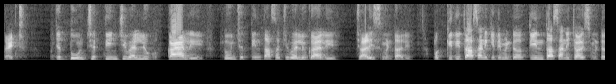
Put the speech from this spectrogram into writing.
राईट म्हणजे दोनशे तीनची व्हॅल्यू काय आली? दोनशे तीन तासाची व्हॅल्यू काय आली? चाळीस मिनिटं आली. मग किती तास आणि किती मिनिटं? तीन तास आणि चाळीस मिनिटं.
